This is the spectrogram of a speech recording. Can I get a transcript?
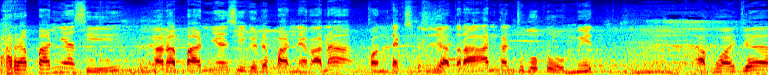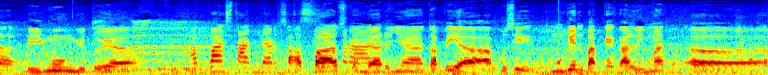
harapannya sih harapannya sih ke depannya karena konteks kesejahteraan kan cukup rumit. Aku aja bingung gitu ya. Apa standar apa standarnya? Tapi ya aku sih mungkin pakai kalimat eh,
